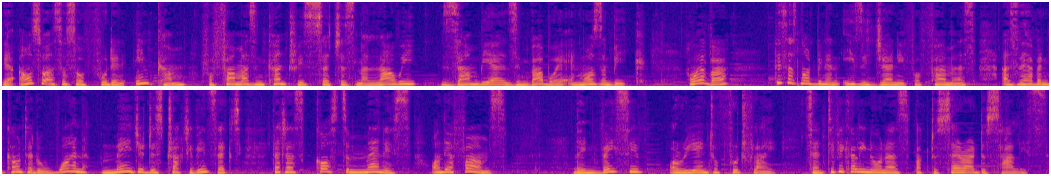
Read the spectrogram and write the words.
They are also a source of food and income for farmers in countries such as Malawi, Zambia, Zimbabwe, and Mozambique. However, this has not been an easy journey for farmers as they have encountered one major destructive insect that has caused a menace on their farms the invasive oriental fruit fly, scientifically known as Bactrocera dorsalis.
